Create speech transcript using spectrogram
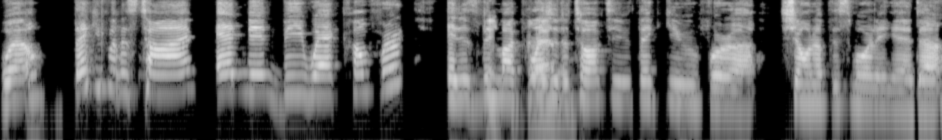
Well, mm. Thank you for this time, Edmund B*Wak Comfort. It has been Thank my pleasure to talk to you. Thank you for uh, showing up this morning, and uh,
